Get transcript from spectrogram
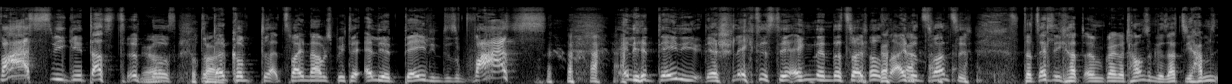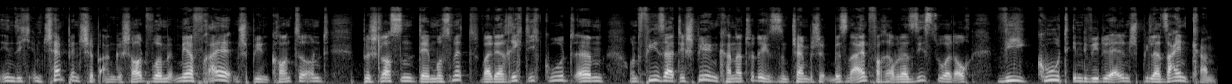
was? Wie geht das denn ja, los? Total. Und dann kommt zwei Namen später Elliot Daly und du so, was? Elliot Daly, der schlechteste Engländer 2021. Tatsächlich hat ähm, Gregor Townsend gesagt, sie haben ihn sich im Championship angeschaut, wo er mit mehr Freiheiten spielen konnte und beschlossen, der muss mit, weil der richtig gut ähm, und vielseitig spielen kann. Natürlich ist es im Championship ein bisschen einfacher, aber da siehst du halt auch, wie gut individuell ein Spieler sein kann.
